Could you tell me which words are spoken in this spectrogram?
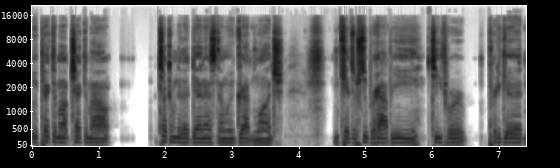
we picked them up, checked them out, took them to the dentist and we grabbed lunch. The kids were super happy. Teeth were pretty good.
